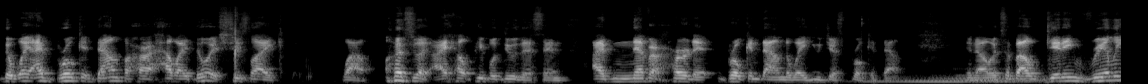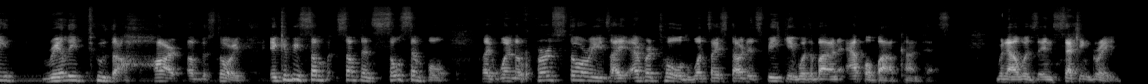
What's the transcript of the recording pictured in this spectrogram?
the way I broke it down for her, how I do it, she's like, wow. she's like, I help people do this. And I've never heard it broken down the way you just broke it down. You know, it's about getting really, really to the heart of the story. It could be some something so simple. Like one of the first stories I ever told once I started speaking was about an apple bob contest when I was in second grade.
